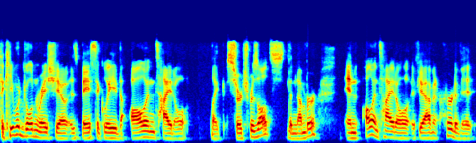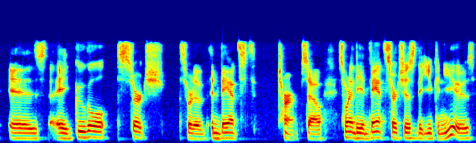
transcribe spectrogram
the keyword golden ratio is basically the all in title like search results, the number and all in title, if you haven't heard of it, is a Google search sort of advanced term. So it's one of the advanced searches that you can use,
